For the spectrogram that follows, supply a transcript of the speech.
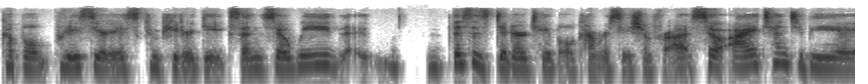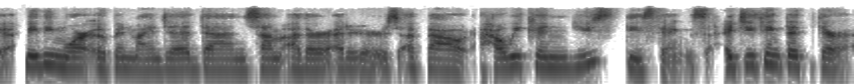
couple pretty serious computer geeks. And so we, this is dinner table conversation for us. So I tend to be maybe more open minded than some other editors about how we can use these things. I do think that there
